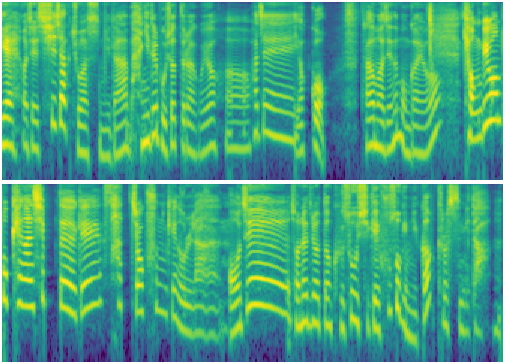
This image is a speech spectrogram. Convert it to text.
예, 어제 시작 좋았습니다. 많이들 보셨더라고요. 어, 화제였고 다음 화제는 뭔가요? 경비원 폭행한 10대에게 사적 훈계 논란. 어제 전해드렸던 그 소식의 후속입니까? 그렇습니다. 음.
